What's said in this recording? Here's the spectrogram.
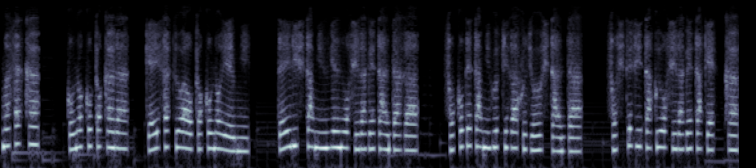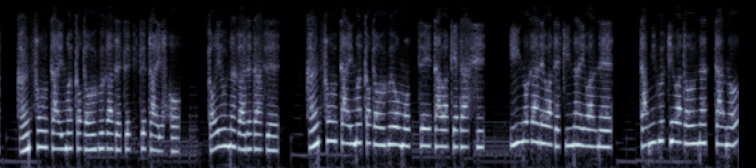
まさか、このことから、警察は男の家に、出入りした人間を調べたんだが、そこで谷口が浮上したんだ。そして自宅を調べた結果、乾燥大麻と道具が出てきて逮捕。という流れだぜ。乾燥大麻と道具を持っていたわけだし、言い逃れはできないわね。谷口はどうなったの？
